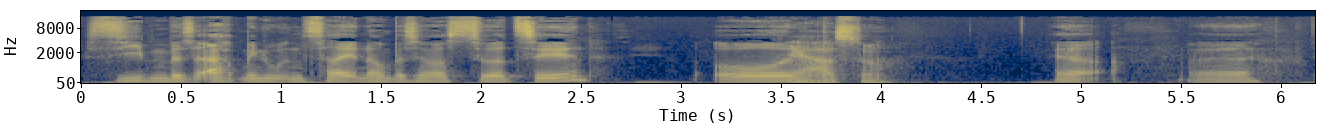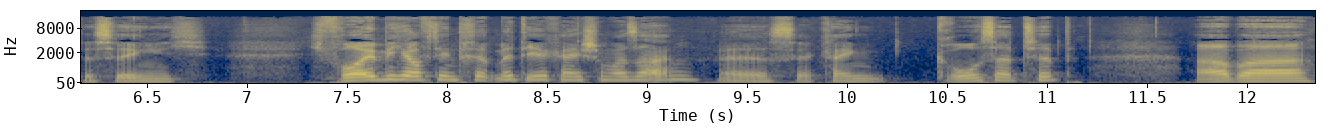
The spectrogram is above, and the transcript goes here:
sieben bis acht Minuten Zeit, noch ein bisschen was zu erzählen. Und ja, hast du. Ja, äh, deswegen, ich, ich freue mich auf den Trip mit dir, kann ich schon mal sagen. Äh, ist ja kein großer Tipp, aber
